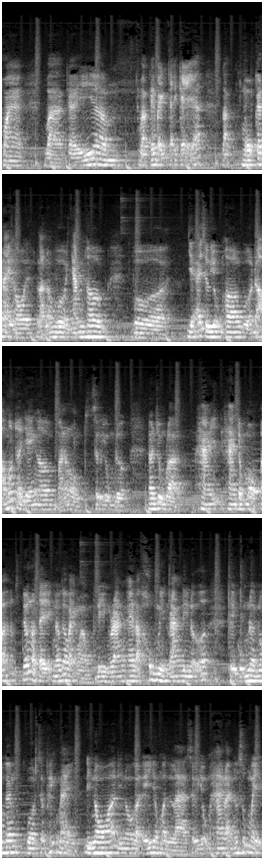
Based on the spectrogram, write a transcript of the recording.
khoa và cái um, và cái bạn chảy kẽ là một cái này thôi là nó vừa nhanh hơn vừa dễ sử dụng hơn, vừa đỡ mất thời gian hơn và nó còn sử dụng được. Nói chung là hai hai trong một á rất là tiện, nếu các bạn mà điền răng hay là không điền răng đi nữa thì cũng nên có cái water pick này. Dino á, Dino gợi ý cho mình là sử dụng hai loại nước súc miệng.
